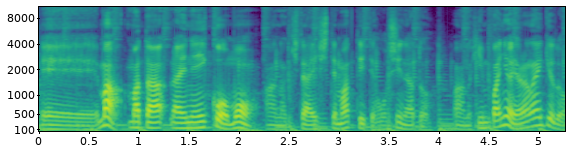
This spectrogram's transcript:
えーまあまた来年以降もあの期待して待っていてほしいなとあの頻繁にはやらないけど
